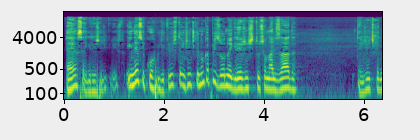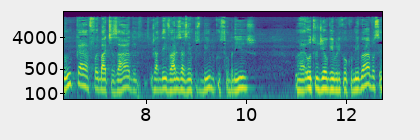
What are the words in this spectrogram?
Essa é a igreja de Cristo. E nesse corpo de Cristo tem gente que nunca pisou numa igreja institucionalizada, tem gente que nunca foi batizado, já dei vários exemplos bíblicos sobre isso. É? Outro dia alguém brincou comigo, ah, você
